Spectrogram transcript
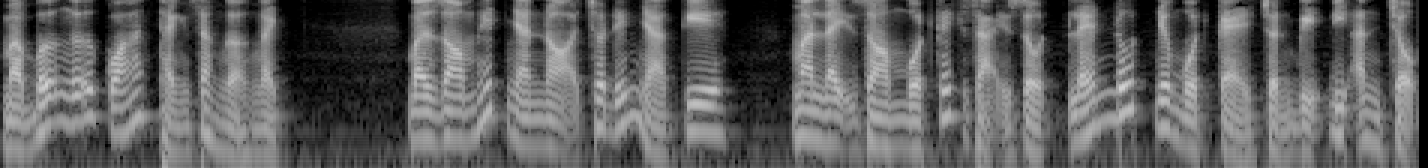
mà bỡ ngỡ quá thành ra ngờ ngạch. Mà dòm hết nhà nọ cho đến nhà kia, mà lại dòm một cách dại dột, lén lút như một kẻ chuẩn bị đi ăn trộm.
